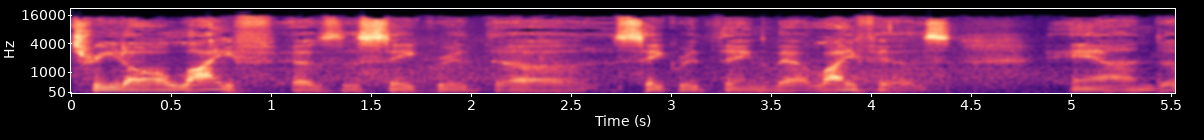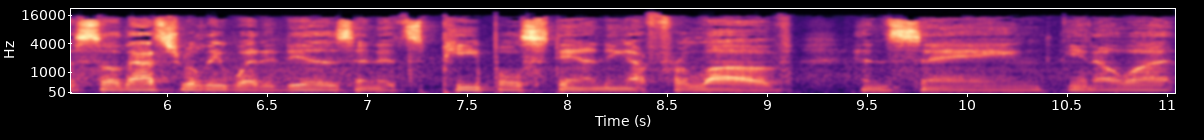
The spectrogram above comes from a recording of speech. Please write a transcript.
treat all life as the sacred, uh, sacred thing that life is. And uh, so that's really what it is. And it's people standing up for love and saying, you know what,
